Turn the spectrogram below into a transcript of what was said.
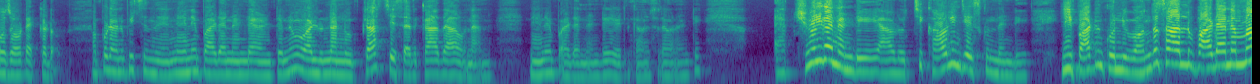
ఓ చోట ఎక్కడో. అప్పుడు అనిపించింది నేనే పాడానండి అంటేనే వాళ్ళు నన్ను క్రాస్ చేశారు కాదా అవునాను నేనే పాడానండి ఏడు కావసరం అంటే. యాక్చువల్గానండి ఆవిడ వచ్చి కావలింగ్ చేసుకుందండి. ఈ పాటను కొన్ని వంద సార్లు పాడానమ్మా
